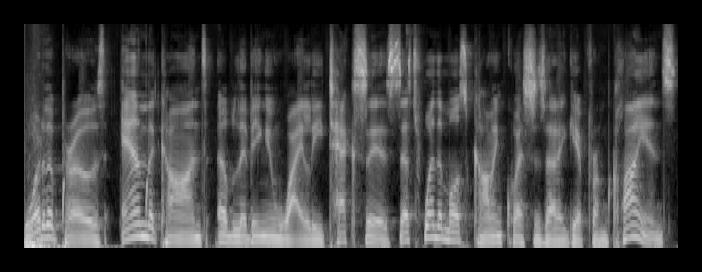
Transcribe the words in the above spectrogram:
What are the pros and the cons of living in Wylie, Texas? That's one of the most common questions that I get from clients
